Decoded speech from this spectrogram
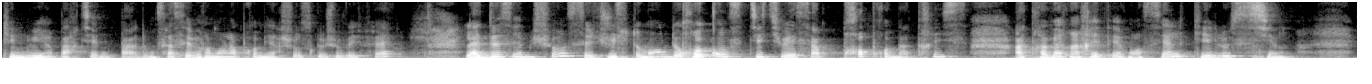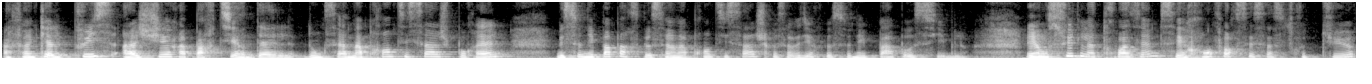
qui ne lui appartiennent pas. Donc ça c'est vraiment la première chose que je vais faire. La deuxième chose c'est justement de reconstituer sa propre matrice à travers un référentiel qui est le sien afin qu'elle puisse agir à partir d'elle. Donc c'est un apprentissage pour elle, mais ce n'est pas parce que c'est un apprentissage que ça veut dire que ce n'est pas possible. Et ensuite, la troisième, c'est renforcer sa structure.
